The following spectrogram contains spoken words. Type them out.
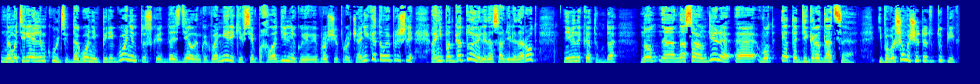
на материальном культе. Догоним, перегоним, так сказать, да, сделаем, как в Америке, всем по холодильнику и, прочее, прочее. Они к этому и пришли. Они подготовили, на самом деле, народ именно к этому, да. Но э, на самом деле вот эта деградация, и по большому счету это тупик.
